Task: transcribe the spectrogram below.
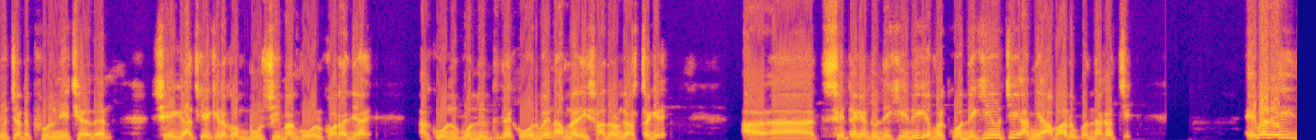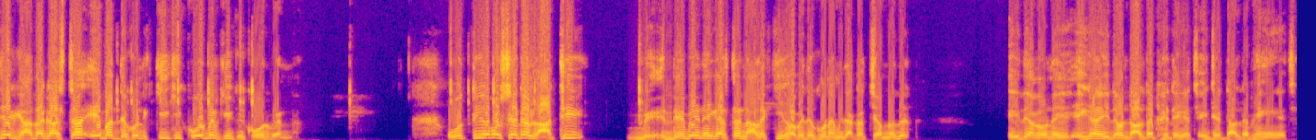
দু চারটে ফুল নিয়ে ছেড়ে দেন। সেই গাছকে কীরকম ভুসি বা গোল করা যায় আর কোন পদ্ধতিতে করবেন আপনার এই সাধারণ গাছটাকে আর সেটাকে একটু দেখিয়ে দিই। আমার দেখিয়েছি আমি আবার দেখাচ্ছি। এবার এই যে গাঁদা গাছটা, এবার দেখুন কি কি করবেন, কি কি করবেন না। অতি অবশ্যই একটা লাঠি দেবেন এই গাছটা নালে কি হবে? দেখুন, আমি দেখাচ্ছি আপনাদের। এই দেখুন, এই- এইখানে এই ডালটা ফেটে গেছে। এই যে ডালটা ভেঙে গেছে।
